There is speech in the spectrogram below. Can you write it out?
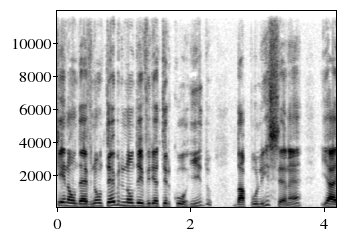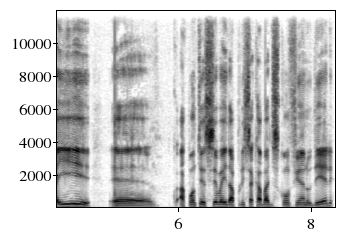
quem não deve não teve, ele não deveria ter corrido da polícia, né? E aí é, aconteceu aí da polícia acabar desconfiando dele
